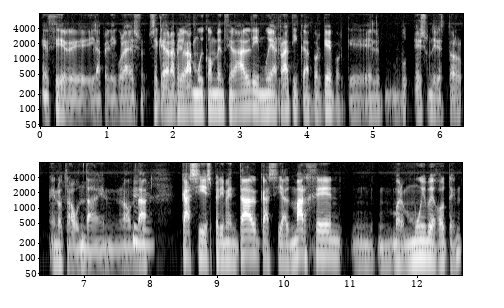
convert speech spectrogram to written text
Es decir, y la película es, se queda una película muy convencional y muy errática. ¿Por qué? Porque él es un director en otra onda, en una onda casi experimental, casi al margen, mm, bueno, muy begoten.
